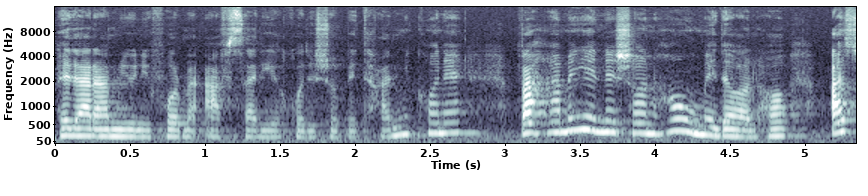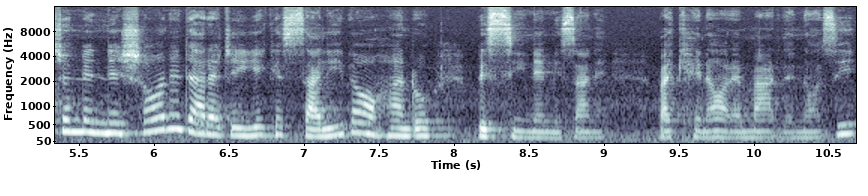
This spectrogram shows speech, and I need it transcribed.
پدرم یونیفرم افسری خودش رو به تن می‌کنه و همه نشان ها و مدال ها از جمله نشان درجه یک صلیب آهن رو به سینه می‌زنه و کنار مرد نازی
